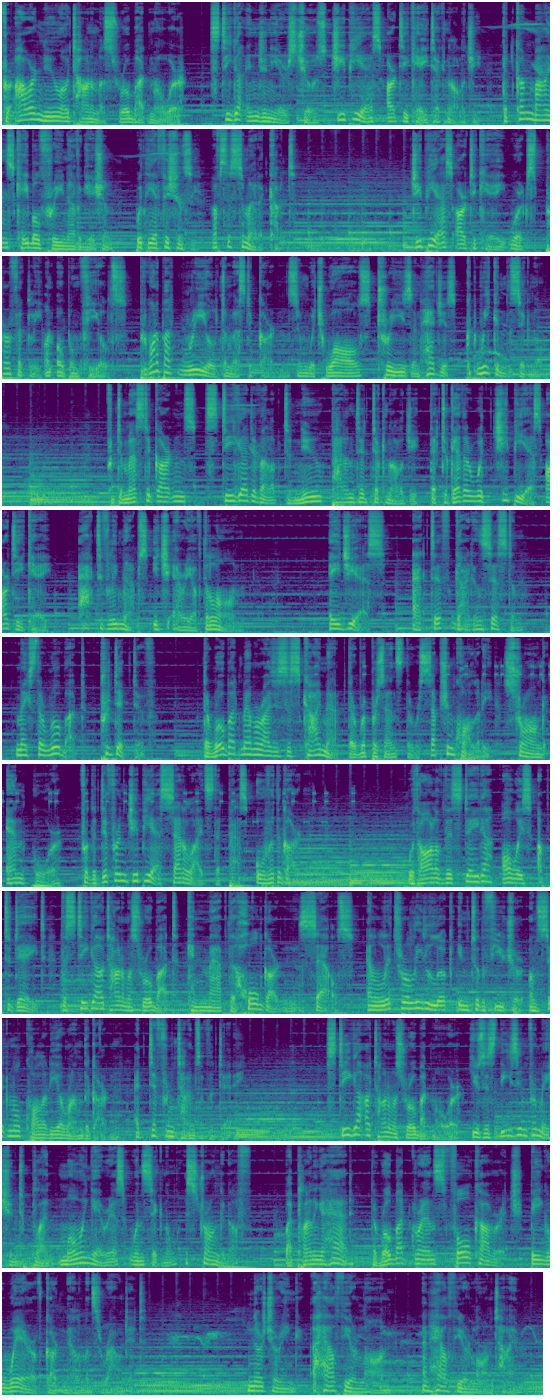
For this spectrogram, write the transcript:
For our new autonomous robot mower, Stiga engineers chose GPS RTK technology that combines cable-free navigation with the efficiency of systematic cut. GPS RTK works perfectly on open fields. But what about real domestic gardens in which walls, trees, and hedges could weaken the signal? Domestic gardens, Stiga developed a new patented technology that, together with GPS RTK, actively maps each area of the lawn. AGS, Active Guidance System, makes the robot predictive the robot memorizes a sky map that represents the reception quality, strong and poor, for the different GPS satellites that pass over the garden. With all of this data always up to date, the Stiga autonomous robot can map the whole garden cells and literally look into the future on signal quality around the garden at different times of the day. Stiga Autonomous Robot Mower uses these information to plan mowing areas when signal is strong enough. By planning ahead, the robot grants full coverage, being aware of garden elements around it. Nurturing a healthier lawn and healthier lawn time.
